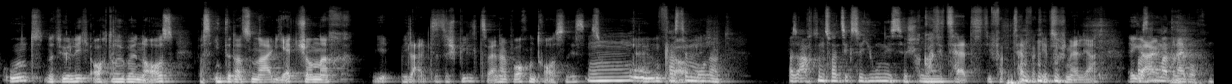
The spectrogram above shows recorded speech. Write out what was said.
Und natürlich auch darüber hinaus, was international jetzt schon nach, wie, wie alt ist das Spiel? Zweieinhalb Wochen draußen ist. ist mm, fast ein Monat. Also 28. Juni ist erschienen. Oh Gott, die Zeit, die Zeit vergeht so schnell, ja. Egal. Sagen wir drei Wochen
